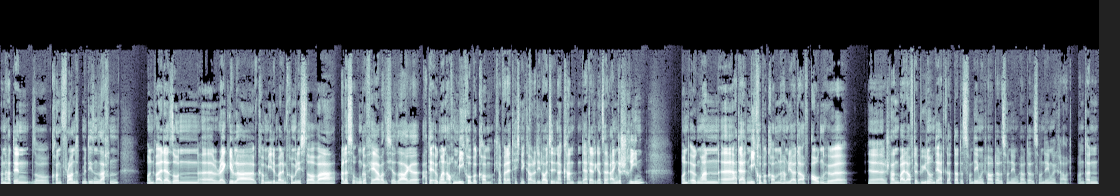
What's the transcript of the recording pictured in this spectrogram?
und hat den so confronted mit diesen Sachen. Und weil der so ein äh, regular Comedian bei dem Comedy Store war, alles so ungefähr, was ich ja sage, hat er irgendwann auch ein Mikro bekommen. Ich glaube, weil der Techniker oder die Leute, den er kannten, der hat ja die ganze Zeit reingeschrien. Und irgendwann äh, hat er halt ein Mikro bekommen, dann haben die halt auf Augenhöhe äh, standen beide auf der Bühne und der hat gesagt, das ist von dem geklaut, das ist von dem geklaut, das ist von dem geklaut. Und dann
